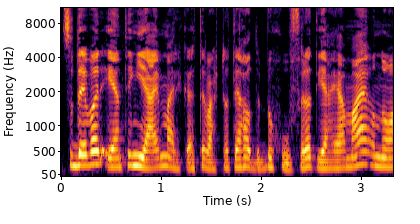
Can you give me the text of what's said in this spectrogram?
Så det var én ting jeg merka etter hvert at jeg hadde behov for at jeg er meg, og nå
